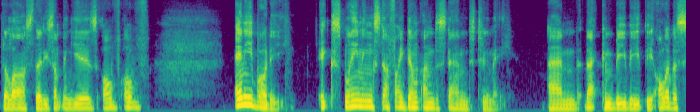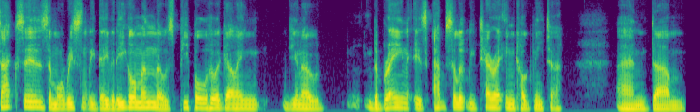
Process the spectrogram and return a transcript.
the last 30 something years of of anybody explaining stuff I don't understand to me. And that can be the the Oliver Sackses and more recently David Eagleman, those people who are going, you know, the brain is absolutely terra incognita. And um,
